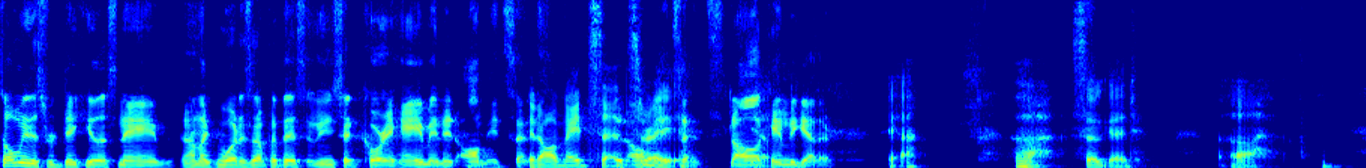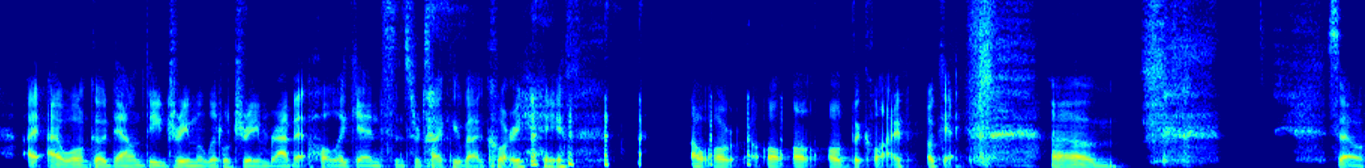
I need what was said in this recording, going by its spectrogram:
told me this ridiculous name, and I'm like, "What is up with this?" And then you said Corey Haim, and it all made sense. It all made sense. It all right? made sense. It all yep. came together. Yeah. Oh, so good. Oh. I, I won't go down the dream a little dream rabbit hole again since we're talking about Corey Haim. I'll, I'll, I'll, I'll, decline. Okay. Um, so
